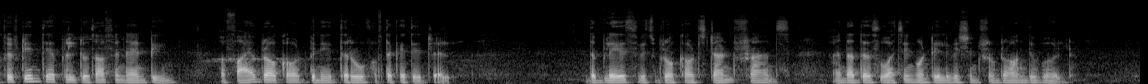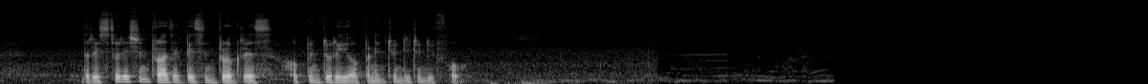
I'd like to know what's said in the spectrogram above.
15th April 2019, a fire broke out beneath the roof of the cathedral. The blaze which broke out stunned France and others watching on television from around the world. The restoration project is in progress, hoping to reopen in 2024.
